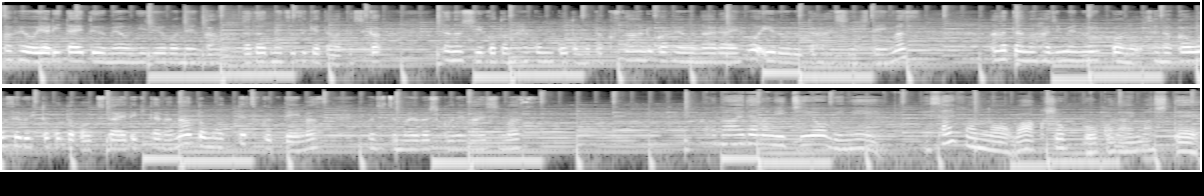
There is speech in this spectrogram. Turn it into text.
カフェをやりたいという夢を25年間温め続けた私が、楽しいこともへこむこともたくさんあるカフェオーナーライフをゆるゆると配信しています。あなたの初めの一歩の背中を押せる一言がお伝えできたらなと思って作っています。本日もよろしくお願いします。この間の日曜日にサイフォンのワークショップを行いまして、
